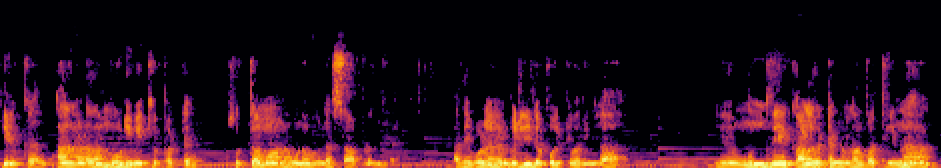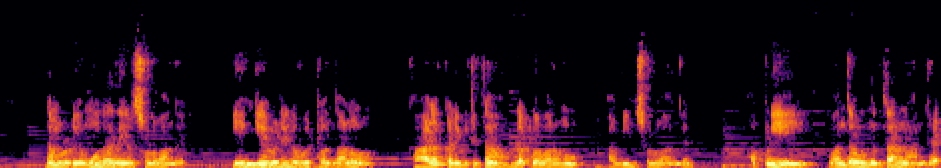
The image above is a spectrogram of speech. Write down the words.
இருக்காது. அதனாலதான் மூடி வைக்கப்பட்ட சுத்தமான உணவுகளை சாப்பிடுங்க. அதே போல வெளியில போயிட்டு வரீங்களா? முந்தைய காலகட்டங்கள்லாம் பார்த்தீங்கன்னா நம்மளுடைய மூதாதைகள் சொல்லுவாங்க எங்கே வெளியில போயிட்டு வந்தாலும் காலை கழுவிட்டு தான் உள்ளக்குள்ள வரணும் அப்படின்னு சொல்லுவாங்க. அப்படி வந்தவங்க தான் நாங்க.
